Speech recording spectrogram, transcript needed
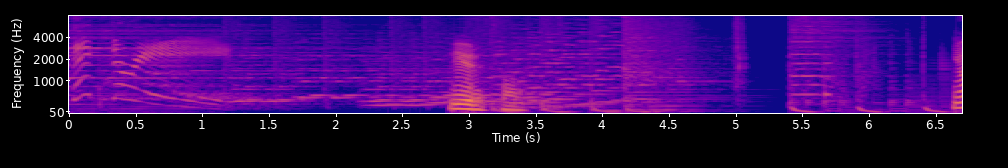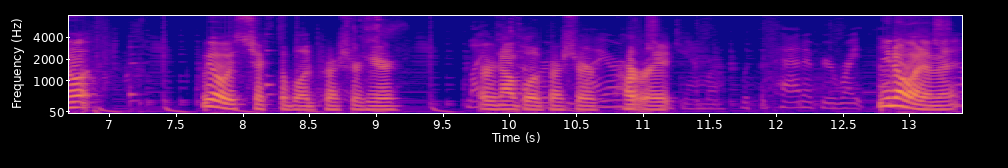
victory! Beautiful. You know what? We always check the blood pressure here. Like Or not blood cover of the pressure, heart rate. with the pad of your right You know what I as meant.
